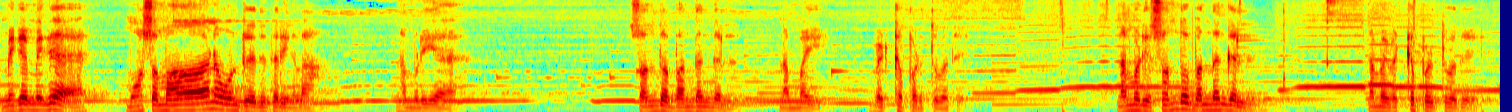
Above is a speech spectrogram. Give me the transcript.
மிக மிக மோசமான ஒன்று எது தெரியுங்களா? நம்முடைய சொந்த பந்தங்கள் நம்மை வெட்கப்படுத்துவது. நம்முடைய சொந்த பந்தங்கள் நம்மை வெட்கப்படுத்துவது.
